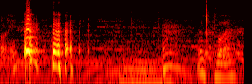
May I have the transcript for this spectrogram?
funny. That's funny.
